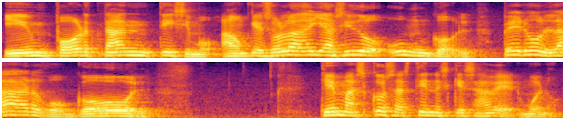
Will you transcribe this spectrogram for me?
Importantísimo, aunque solo haya sido un gol, pero largo gol. ¿Qué más cosas tienes que saber? Bueno,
